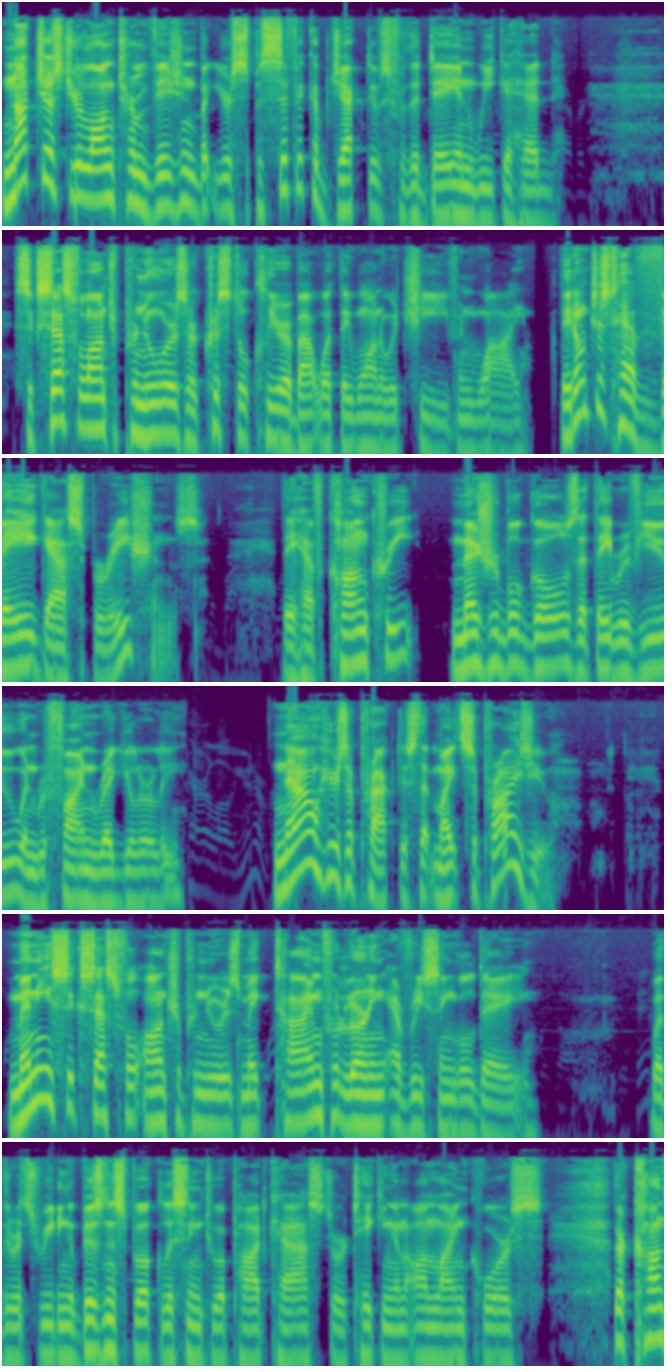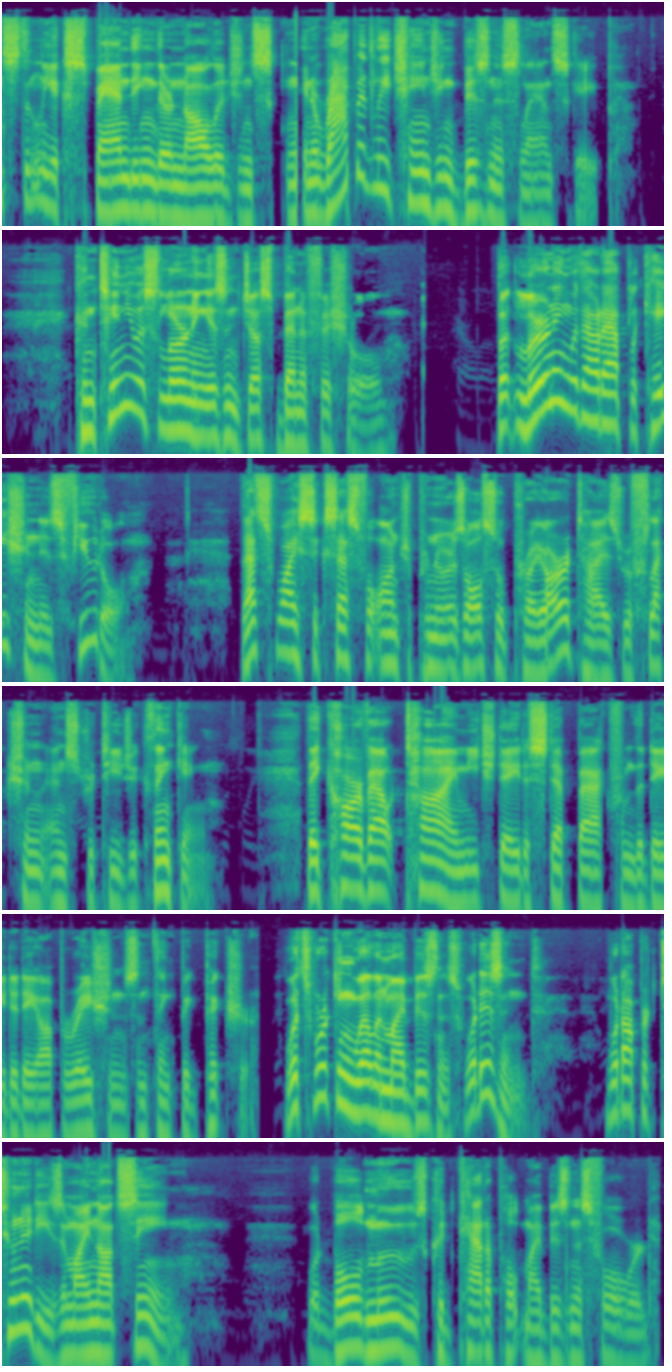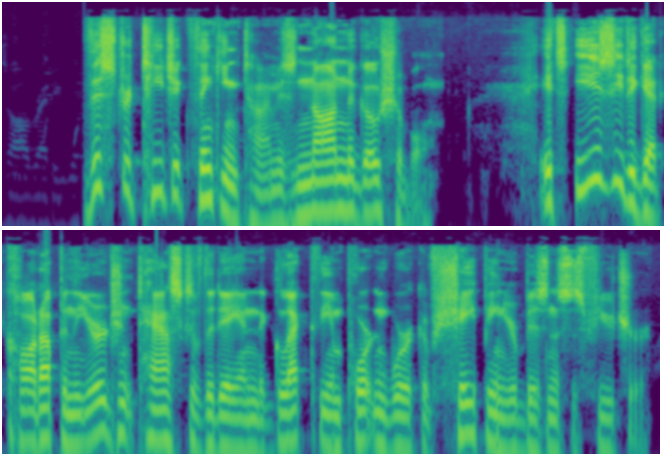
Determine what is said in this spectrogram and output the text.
Not just your long term vision, but your specific objectives for the day and week ahead. Successful entrepreneurs are crystal clear about what they want to achieve and why. They don't just have vague aspirations, they have concrete, measurable goals that they review and refine regularly. Now, here's a practice that might surprise you. Many successful entrepreneurs make time for learning every single day. Whether it's reading a business book, listening to a podcast, or taking an online course, they're constantly expanding their knowledge and skills in a rapidly changing business landscape. Continuous learning isn't just beneficial, but learning without application is futile. That's why successful entrepreneurs also prioritize reflection and strategic thinking. They carve out time each day to step back from the day to day operations and think big picture. What's working well in my business? What isn't? What opportunities am I not seeing? What bold moves could catapult my business forward? This strategic thinking time is non negotiable. It's easy to get caught up in the urgent tasks of the day and neglect the important work of shaping your business's future.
